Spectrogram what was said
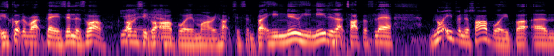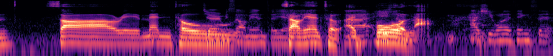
And He's got the right players in as well. Yeah, Obviously, yeah, got yeah. our boy Omari Hutchinson, but he knew he needed that type of flair. Not even just our boy, but um, Sarmiento. Jeremy Sarmiento. Yeah, Sarmiento, yeah. Uh, a he's baller. done- Actually, one of the things that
